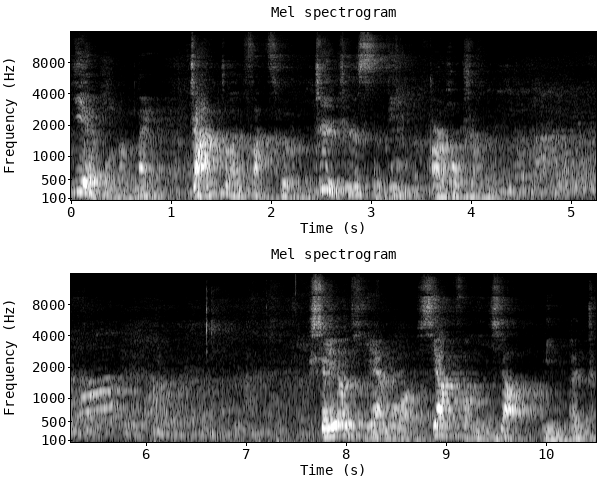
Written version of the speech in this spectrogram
夜不能寐、辗转反侧、置之死地而后生？谁又体验过相逢一笑泯恩仇？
